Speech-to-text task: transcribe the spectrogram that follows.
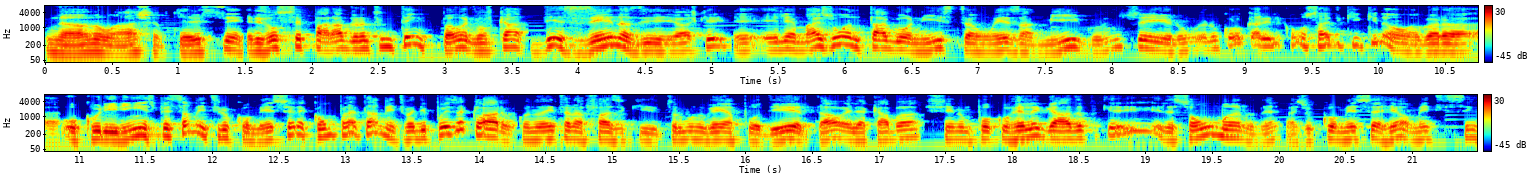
não, não acho, porque eles, eles vão se separar durante um tempão, eles vão ficar dezenas de... Eu acho que ele é mais um antagonista, um ex-amigo, não sei, eu não, eu não colocaria ele como sidekick, não. Agora, o Kuririn, especialmente no começo, ele é completamente, mas depois é claro, quando entra na fase que todo mundo ganha poder e tal, ele acaba sendo um pouco relegado porque ele é só um humano, né? Mas o começo é realmente sensacional,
